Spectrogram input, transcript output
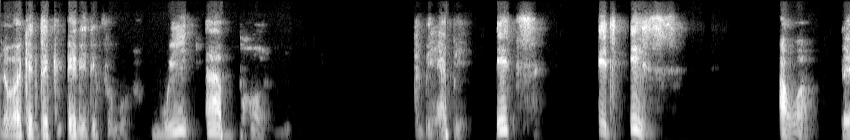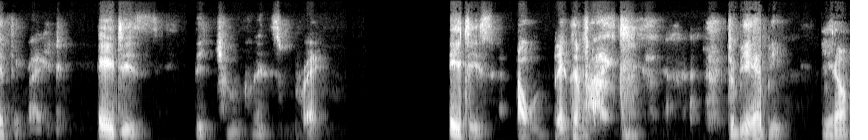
no one can take anything from you. We are born to be happy. It's it is our birthright. It is the children's bread. It is our birthright to be happy. You know,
